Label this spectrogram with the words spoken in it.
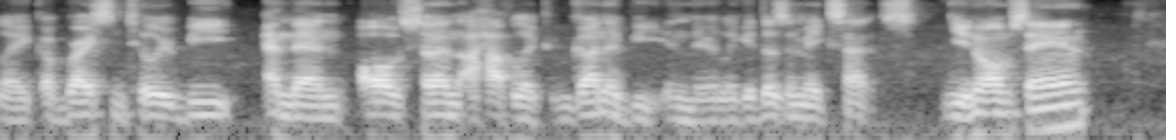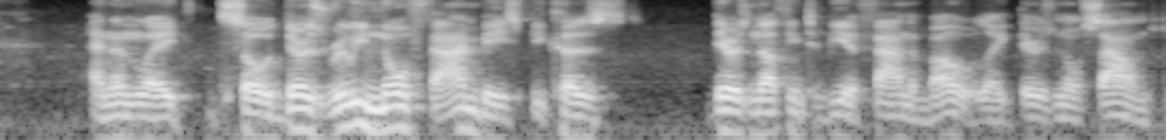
like a Bryson Tiller beat, and then all of a sudden I have like a Gunna beat in there. Like it doesn't make sense. You know what I'm saying? And then like so there's really no fan base because there's nothing to be a fan about. Like there's no sound.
